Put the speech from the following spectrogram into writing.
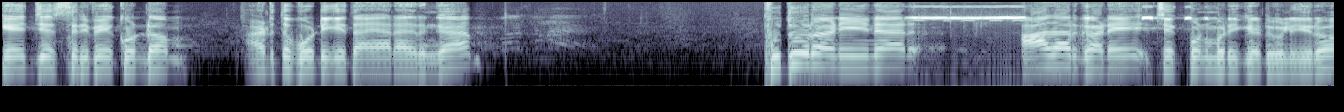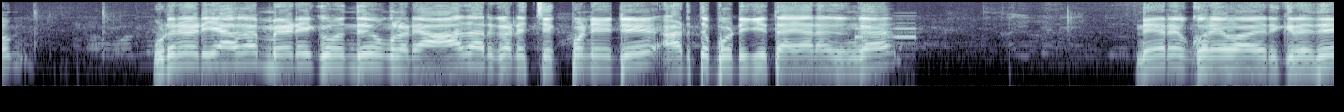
KJ Srivaikuntam. அடுத்த போட்டிக்கு தயாராக இருங்க புதூர் அணியினர் ஆதார் கார்டை செக் பண்ணும்படி கேட்டுக்கொள்கிறோம். உடனடியாக மேடைக்கு வந்து உங்களுடைய ஆதார் கார்டை செக் பண்ணிட்டு அடுத்த போட்டிக்கு தயாராகுங்க. நேரம் குறைவாக இருக்கிறது.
